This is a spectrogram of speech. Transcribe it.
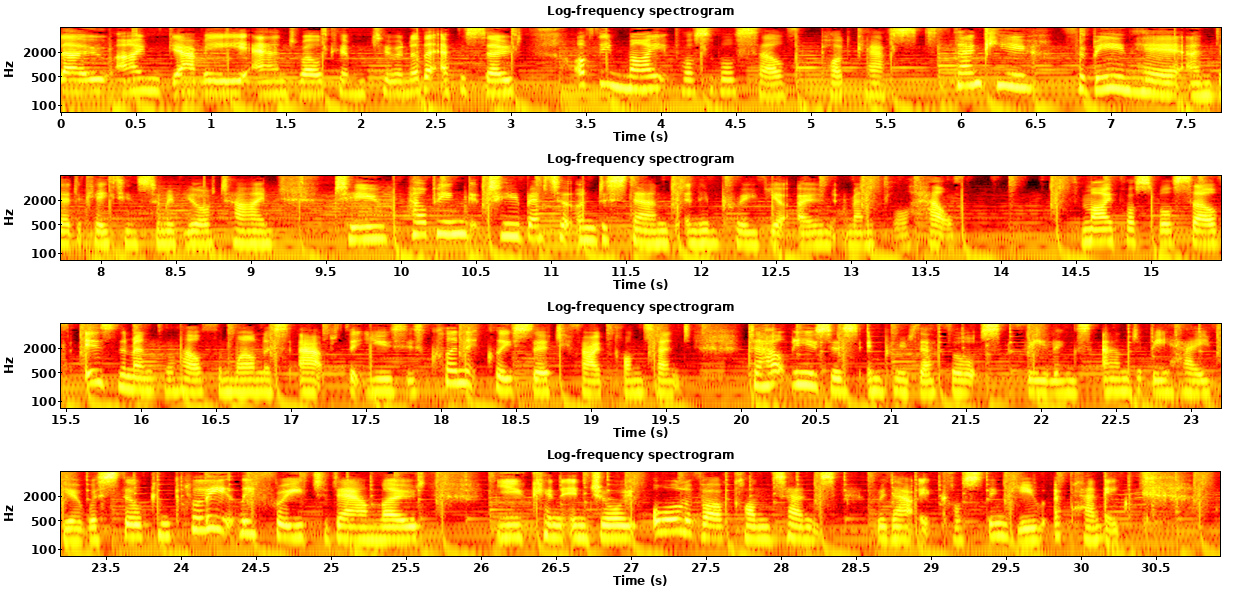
Hello, I'm Gabby, and welcome to another episode of the My Possible Self podcast. Thank you for being here and dedicating some of your time to helping to better understand and improve your own mental health. My Possible Self is the mental health and wellness app that uses clinically certified content to help users improve their thoughts, feelings, and behaviour. We're still completely free to download. You can enjoy all of our content without it costing you a penny.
